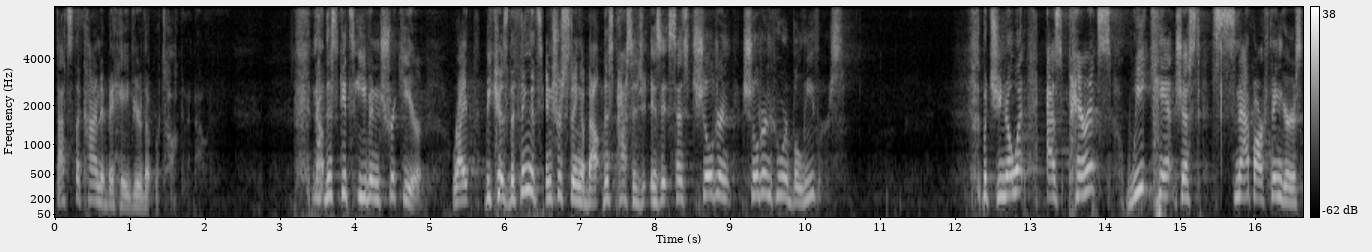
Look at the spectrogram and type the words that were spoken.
That's the kind of behavior that we're talking about. Now, this gets even trickier, right? Because the thing that's interesting about this passage is it says children, children who are believers. But you know what? As parents, we can't just snap our fingers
